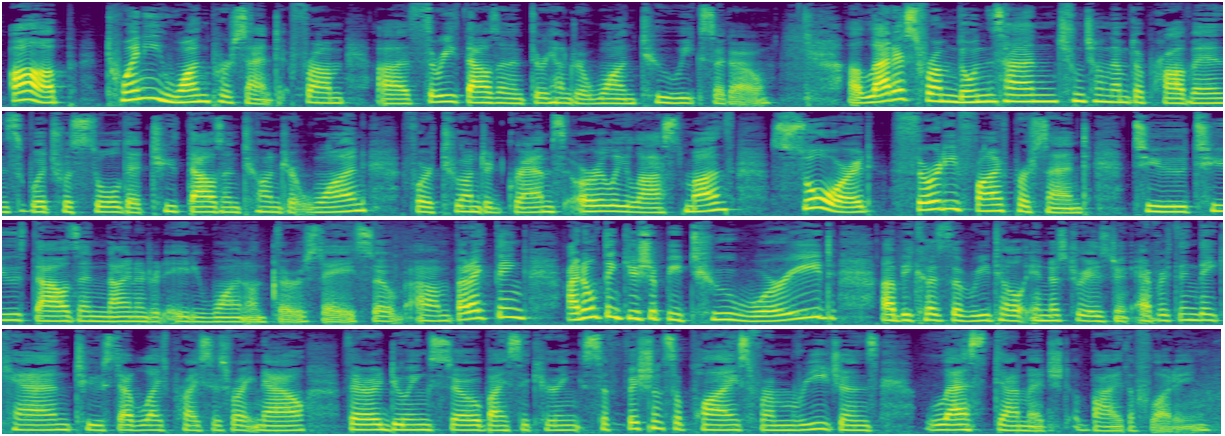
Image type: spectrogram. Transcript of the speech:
up 21% from uh, 3,301 two weeks ago. A lettuce from Nonsan, Chungcheongnam-do province, which was sold at 2,201 for 200 grams early last month, soared 35% to 2,981 on Thursday. So, um, but I think, I don't think you should be too worried uh, because the retail industry is doing everything they can to stabilize prices right now. They're doing so by securing sufficient supplies from regions less damaged by the flooding.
